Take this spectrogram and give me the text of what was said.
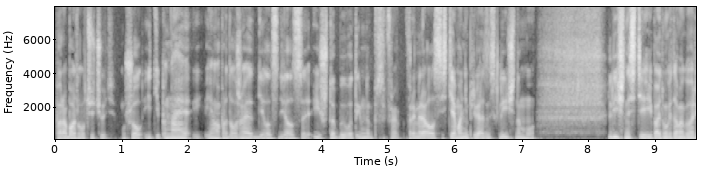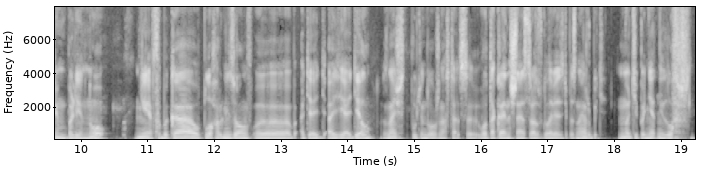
поработал чуть-чуть, ушел, и типа на, и оно продолжает делаться, делаться, и чтобы вот именно формировалась система, а не привязанность к личному личности. И поэтому, когда мы говорим, блин, ну, не, ФБК плохо организован э, отдел, значит, Путин должен остаться. Вот такая начинает сразу в голове, типа, знаешь, быть. Ну, типа, нет, не должен.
